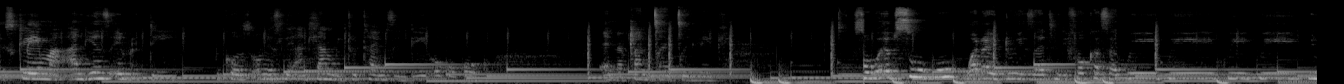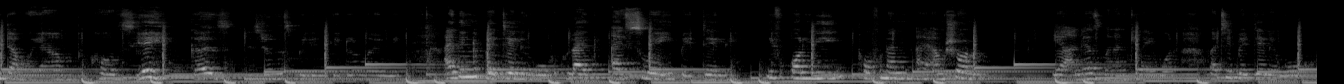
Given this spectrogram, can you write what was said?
disclaimer andiyenzi every day because honestly andihlambi two times a day okokoko. And naxa ndicacile ke. So ebusuku what i do is that kwi- kwintamo yam because hey guys it's just spilling ke don't mind me. I think ibhetele ngoku like i swear ibhetele. If only phofuna I- i'm sure yeah andiyazi ubana ndikhe nayibona but ibhetele ngoku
